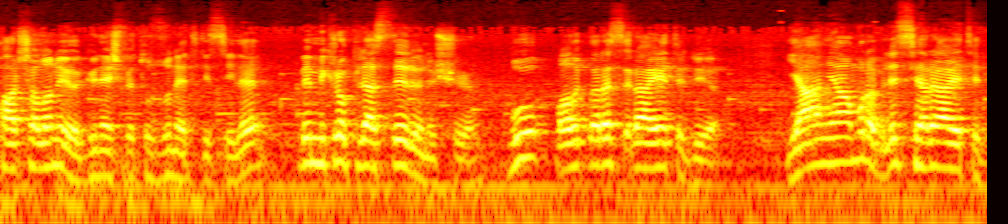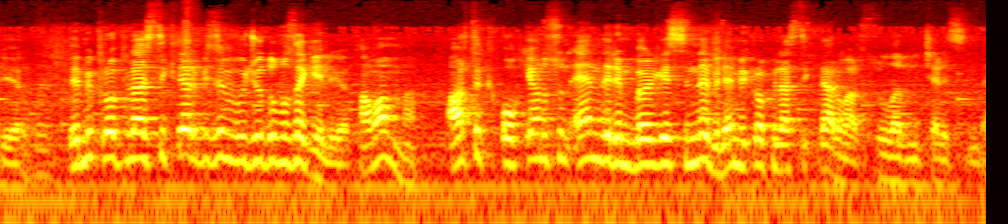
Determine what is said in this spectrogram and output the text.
parçalanıyor güneş ve tuzun etkisiyle ve mikroplastiğe dönüşüyor. Bu balıklara sirayet ediyor. Yağan yağmura bile sirayet ediyor. Ve mikroplastikler bizim vücudumuza geliyor tamam mı? Artık okyanusun en derin bölgesinde bile mikroplastikler var suların içerisinde.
